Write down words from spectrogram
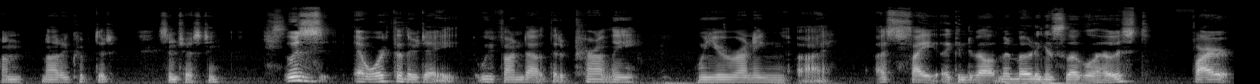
on not encrypted. It's interesting. It was at work the other day. We found out that apparently, when you're running uh, a site like in development mode against localhost, Fire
